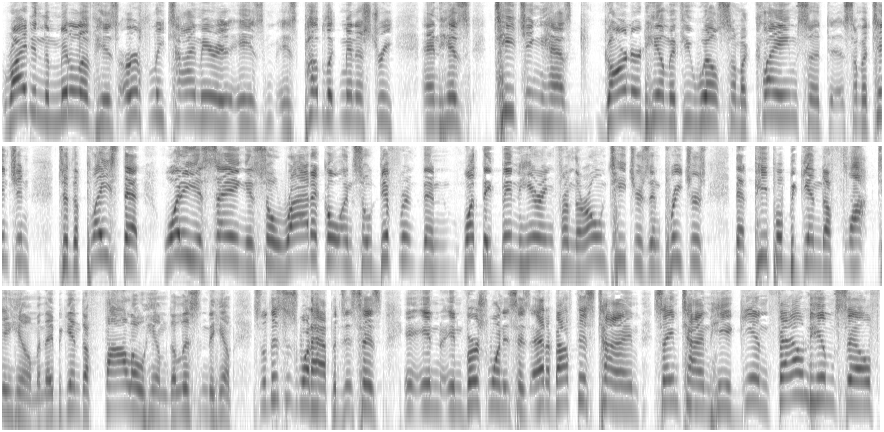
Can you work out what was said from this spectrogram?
right in the middle of his earthly time here, his his public ministry, and his teaching has garnered him, if you will, some acclaim, some attention to the place that what he is saying is so radical and so different than what they've been hearing from their own teachers and preachers that people begin to flock to him and they begin to follow him, to listen to him. So this is what happens. It says in, in verse 1, it says, At about this time, same time, he again found himself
